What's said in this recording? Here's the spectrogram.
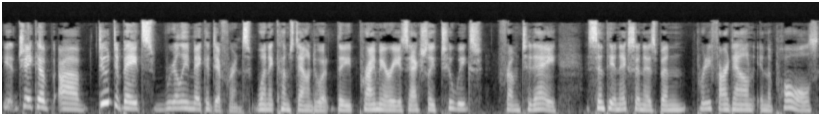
Yeah, Jacob, uh, do debates really make a difference when it comes down to it? The primary is actually two weeks from today. Cynthia Nixon has been pretty far down in the polls.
